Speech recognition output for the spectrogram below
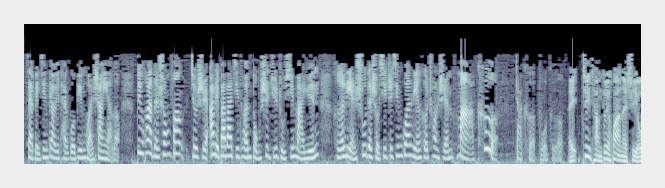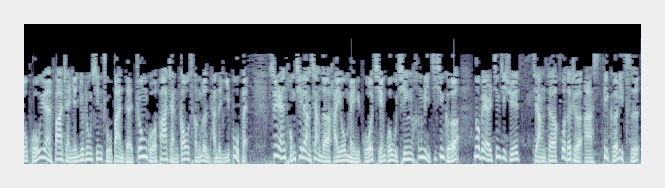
在北京钓鱼台国宾馆上演了。对话的双方就是阿里巴巴集团董事局主席马云和脸书的首席执行官、联合创始人马克扎克伯格。哎，这场对话呢是由国务院发展研究中心主办的中国发展高层论坛的一部分。虽然同期亮相的还有美国前国务卿亨利基辛格、诺贝尔经济学奖的获得者啊斯蒂格利茨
